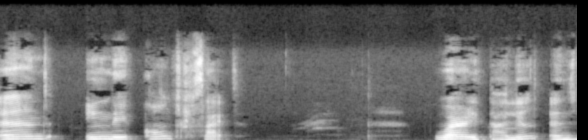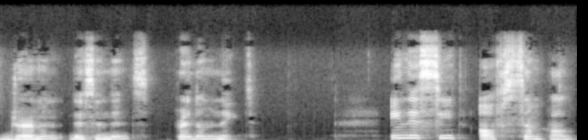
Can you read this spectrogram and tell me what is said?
and in the countryside, where Italian and German descendants predominate. In the city of São Paulo,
